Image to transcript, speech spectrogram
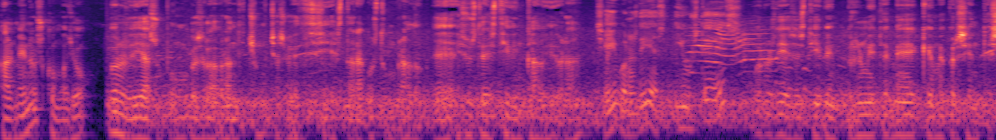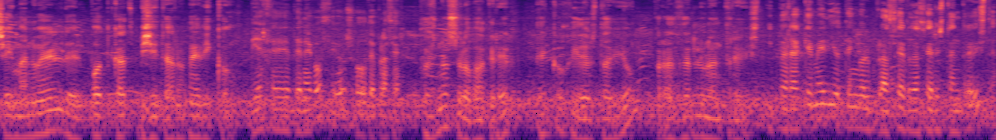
al menos como yo. Buenos días, supongo que se lo habrán dicho muchas veces y estará acostumbrado. Eh, es usted Stephen Covey, ¿verdad? Sí, buenos días. ¿Y usted es? Buenos días, Steven. Permíteme que me presente. Soy Manuel del podcast Visitar Médico. ¿Viaje de negocios o de placer? Pues no se lo va a creer. He cogido este avión para hacerle una entrevista. ¿Y para qué medio tengo el placer de hacer esta entrevista?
